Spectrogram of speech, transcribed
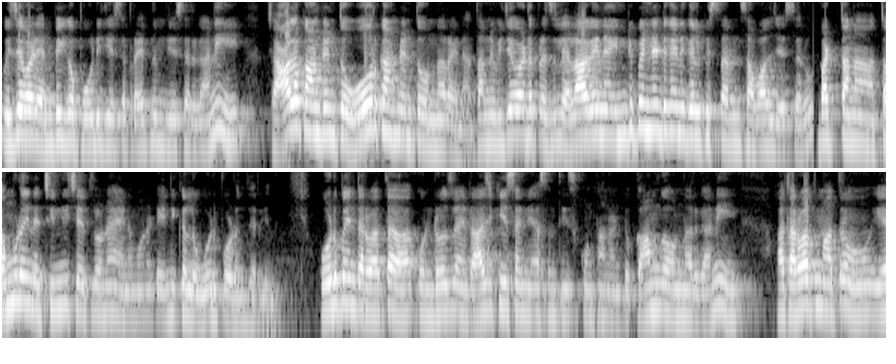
విజయవాడ ఎంపీగా పోటీ చేసే ప్రయత్నం చేశారు కానీ చాలా కాన్ఫిడెంట్తో ఓవర్ కాన్ఫిడెంట్తో ఉన్నారు ఆయన. తన విజయవాడ ప్రజలు ఎలాగైనా ఇండిపెండెంట్గానే గెలిపిస్తారని సవాల్ చేశారు. బట్ తన తమ్ముడైన చిన్ని చేతిలోనే ఆయన మొన్నటి ఎన్నికల్లో ఓడిపోవడం జరిగింది. ఓడిపోయిన తర్వాత కొన్ని రోజులు ఆయన రాజకీయ సన్యాసం తీసుకుంటున్నానంటూ కామ్గా ఉన్నారు కానీ ఆ తర్వాత మాత్రం ఏ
